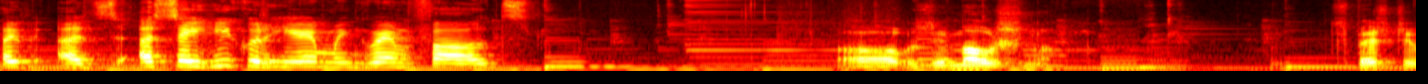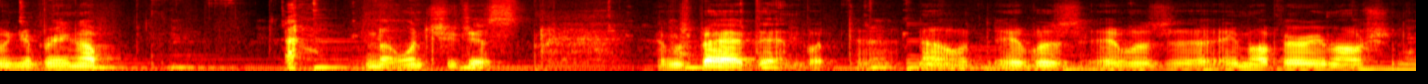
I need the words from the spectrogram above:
I, I, I say he could hear me in. Oh, it was emotional. Especially when you bring up, you know, when she just, it was bad then, but uh, no, it was, it was uh, emo- very emotional.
